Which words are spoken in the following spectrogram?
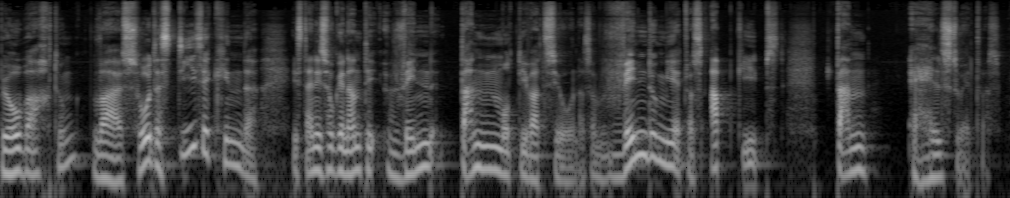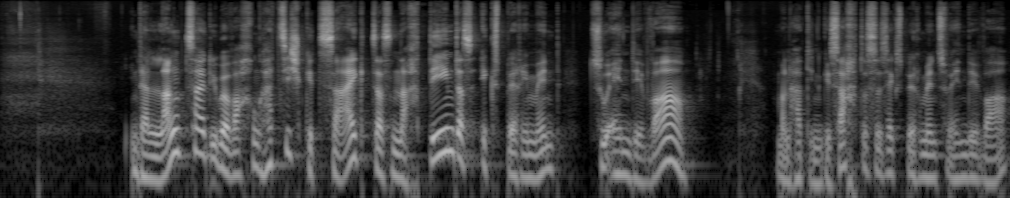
Beobachtung war es so, dass diese Kinder ist eine sogenannte Wenn-Dann-Motivation. Also wenn du mir etwas abgibst, dann erhältst du etwas. In der Langzeitüberwachung hat sich gezeigt, dass nachdem das Experiment zu Ende war, man hat ihnen gesagt, dass das Experiment zu Ende war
